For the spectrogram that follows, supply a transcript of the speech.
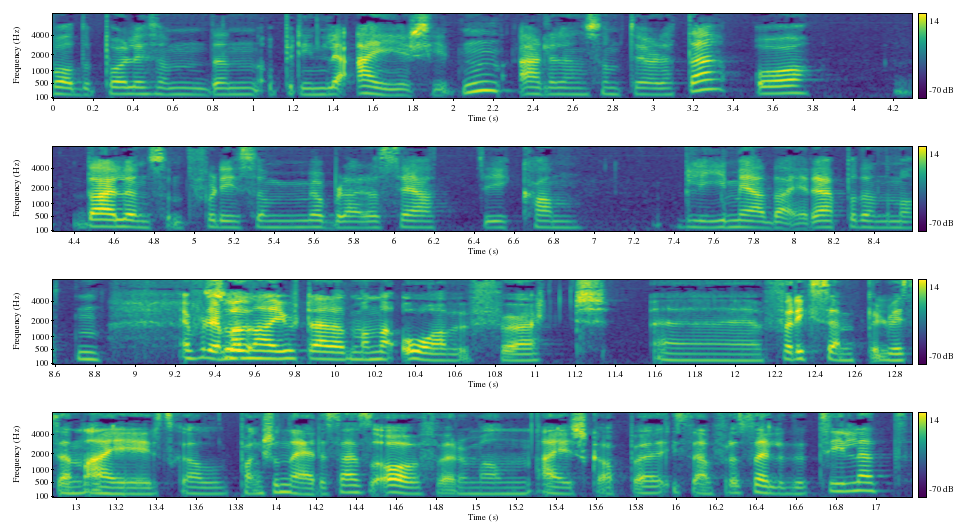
både på liksom den opprinnelige eiersiden er det lønnsomt å gjøre dette, og det er lønnsomt for de som jobber der å se at de kan bli medeiere på denne måten. Ja, for det Så, man har gjort er at man har overført F.eks. hvis en eier skal pensjonere seg, så overfører man eierskapet istedenfor å selge det til et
